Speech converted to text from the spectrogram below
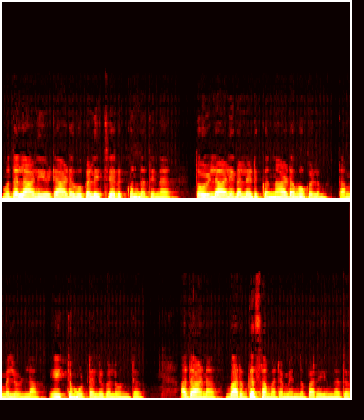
മുതലാളിയുടെ അടവുകളെ ചെറുക്കുന്നതിന് തൊഴിലാളികൾ എടുക്കുന്ന അടവുകളും തമ്മിലുള്ള ഏറ്റുമുട്ടലുകളുണ്ട്. അതാണ് വർഗസമരം എന്ന് പറയുന്നത്.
